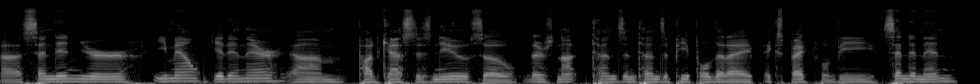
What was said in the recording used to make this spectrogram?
Uh, send in your email, get in there. Um, podcast is new, so there's not tons and tons of people that I expect will be sending in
